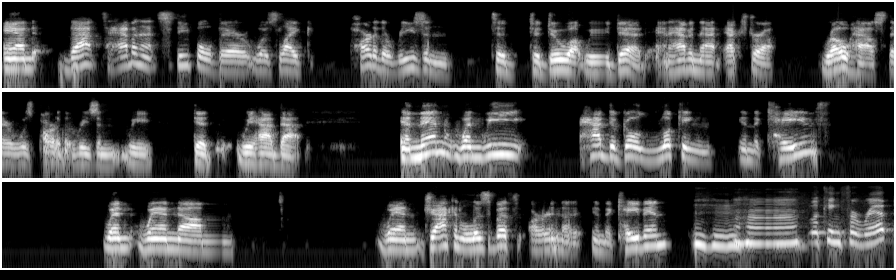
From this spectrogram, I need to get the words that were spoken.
And that having that steeple there was like part of the reason to to do what we did, and having that extra row house there was part of the reason we did we had that. And then when we had to go looking in the cave when when um when Jack and Elizabeth are in the in the cave in. Mm-hmm. Mm-hmm. Looking for Rip.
